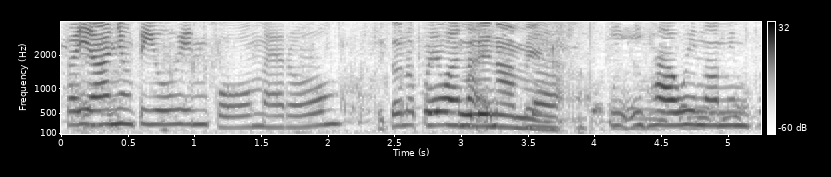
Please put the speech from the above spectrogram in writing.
Kaya yung tiyuhin ko, merong Ito na po yung huli namin. Iihawin namin to.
